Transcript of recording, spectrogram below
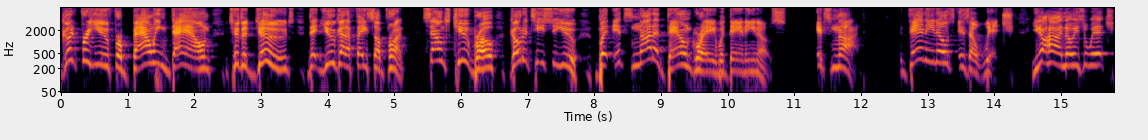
Good for you for bowing down to the dudes that you got to face up front. Sounds cute, bro. Go to TCU, but it's not a downgrade with Dan Enos. It's not. Dan Enos is a witch. You know how I know he's a witch?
